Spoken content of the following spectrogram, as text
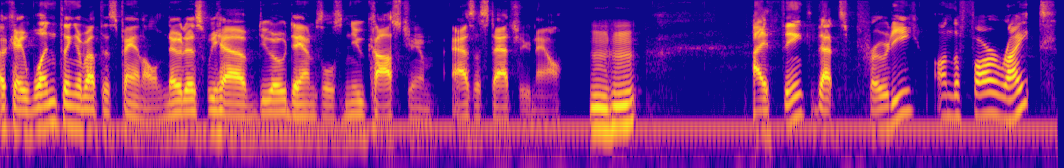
Okay, one thing about this panel. Notice we have Duo Damsel's new costume as a statue now. Mm-hmm. I think that's Proty on the far right.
